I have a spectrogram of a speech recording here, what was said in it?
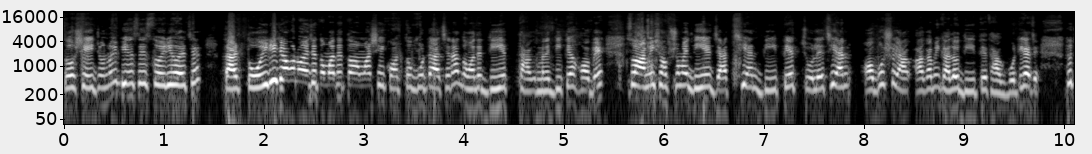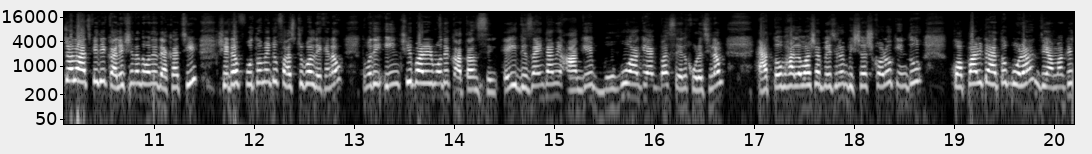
তো সেই জন্যই পিএসএইচ তৈরি হয়েছে। তার তৈরি যখন হয়েছে, তোমাদের তো আমার সেই কর্তব্যটা আছে না? তোমাদের দিয়ে মানে দিতে হবে। তো আমি সবসময় দিয়ে যাচ্ছি আর দিতে চলেছি আর অবশ্যই আগামীকালও দিতে থাকব, ঠিক আছে? তো চলো আজকে যে কালেকশনটা তোমাদের দেখাচ্ছি, সেটা প্রথমে একটু ফার্স্ট অফ অল দেখে নাও। তোমাদের ইঞ্চি পাড়ের মধ্যে কাতান সিল্ক এই ডিজাইনটা আমি আগে, বহু আগে একবার সেল করেছিলাম। এত ভালোবাসা পেয়েছিলাম, বিশ্বাস করো, কিন্তু কপালটা এত পোড়া যে আমাকে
